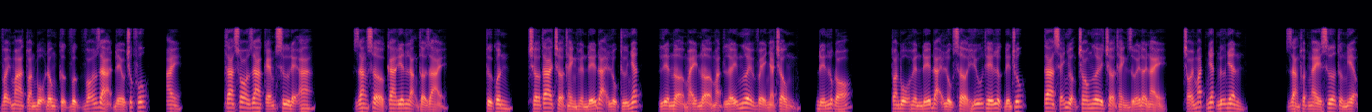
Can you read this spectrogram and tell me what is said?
vậy mà toàn bộ đông cực vực võ giả đều chúc phúc, ai? Ta so ra kém sư đệ a. Giang sở ca yên lặng thở dài. Từ quân, chờ ta trở thành huyền đế đại lục thứ nhất, liền nợ mày nợ mặt lấy ngươi về nhà chồng, đến lúc đó toàn bộ huyền đế đại lục sở hữu thế lực đến chúc, ta sẽ nhượng cho ngươi trở thành dưới đời này, trói mắt nhất nữ nhân. Giảng thuật ngày xưa tưởng niệm,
